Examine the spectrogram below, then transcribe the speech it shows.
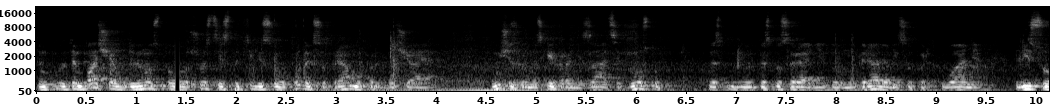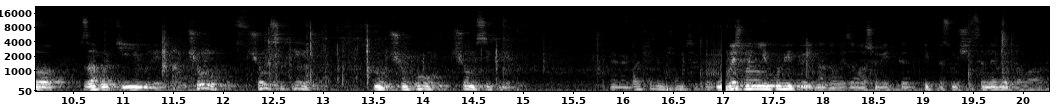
Тим, тим паче в 96 статті Лісового кодексу прямо передбачає участь громадських організацій, доступ безпосередньо до матеріалів лісопорядкування, лісозаготівлі. Там. В чому, в чому секрет? Ну чого? В чому секрет? Я не бачу в чому секрету. Ви ж мені яку відповідь надали за вашим підписом, чи це не ви давали?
